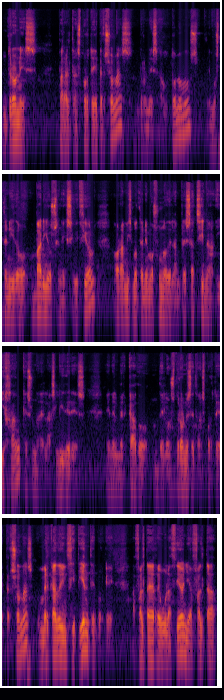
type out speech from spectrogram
drones para el transporte de personas, drones autónomos. Hemos tenido varios en exhibición. Ahora mismo tenemos uno de la empresa china Yihan, que es una de las líderes en el mercado de los drones de transporte de personas. Un mercado incipiente porque a falta de regulación y a falta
